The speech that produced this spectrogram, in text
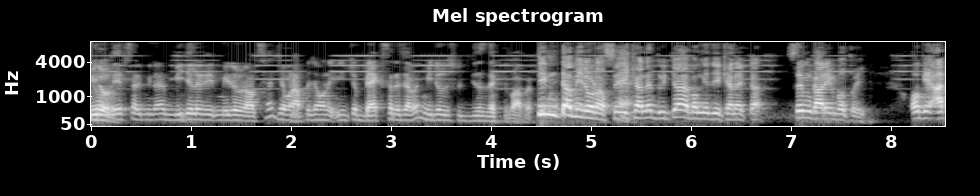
Mirror left side mirror মিডলের মিরর আছে। যেমন আপনি যখন ব্যাক সাইডে যাবেন মিডল ডিটেইলস দেখতে পাবেন। তিনটা মিরর আছে হ্যাঁ। এখানে দুইটা এবং এই যে এখানে একটা সেম গাড়ির মতোই। ওকে আর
